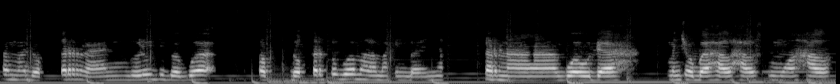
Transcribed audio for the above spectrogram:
sama dokter kan, dulu juga gue stop dokter tuh gue malah makin banyak karena gue udah mencoba hal-hal semua hal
